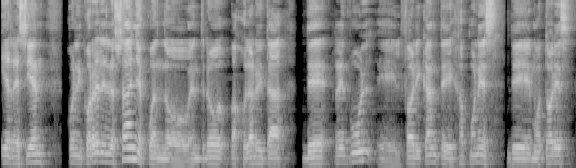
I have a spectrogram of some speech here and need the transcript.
y recién con el correr de los años, cuando entró bajo la órbita de Red Bull, el fabricante japonés de motores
